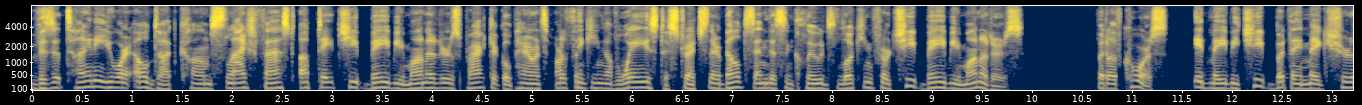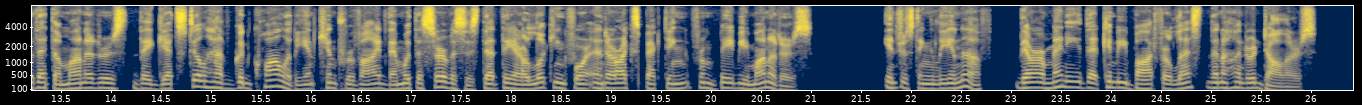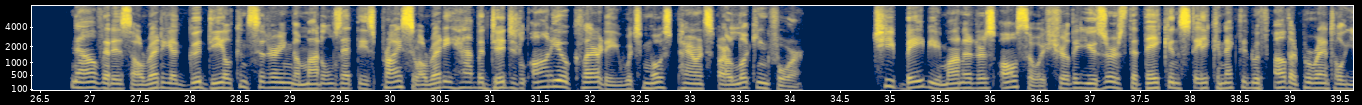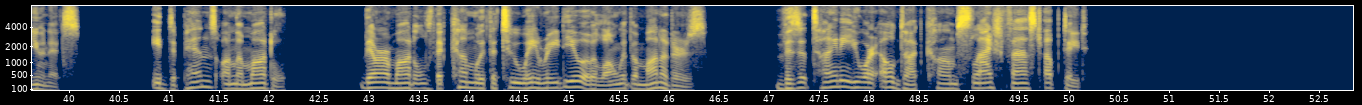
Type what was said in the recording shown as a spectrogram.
Visit tinyurl.com slash fast update cheap baby monitors Practical parents are thinking of ways to stretch their belts and this includes looking for cheap baby monitors. But of course, it may be cheap but they make sure that the monitors they get still have good quality and can provide them with the services that they are looking for and are expecting from baby monitors. Interestingly enough, there are many that can be bought for less than $100. Now that is already a good deal considering the models at these prices already have the digital audio clarity which most parents are looking for. Cheap baby monitors also assure the users that they can stay connected with other parental units. It depends on the model. There are models that come with a two-way radio along with the monitors. Visit tinyurl.com slash fast update.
